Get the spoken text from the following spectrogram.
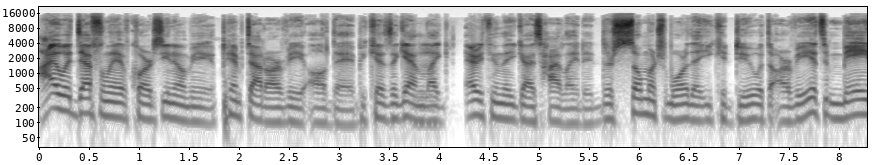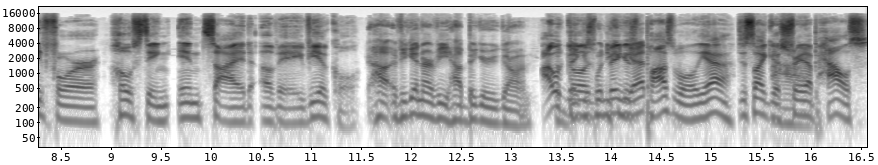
I would definitely, of course, you know me, pimped out RV all day because again, Mm-hmm. like everything that you guys highlighted, there's so much more that you could do with the RV. It's made for hosting inside of a vehicle. How, if you get an RV, how big are you going? I would the go biggest as one you big can as get? possible. Yeah, just like a straight Ah. up house.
